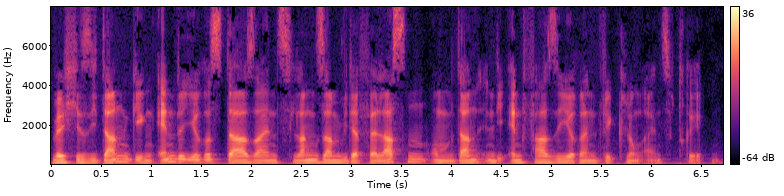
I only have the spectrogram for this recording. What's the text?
welche sie dann gegen Ende ihres Daseins langsam wieder verlassen, um dann in die Endphase ihrer Entwicklung einzutreten.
